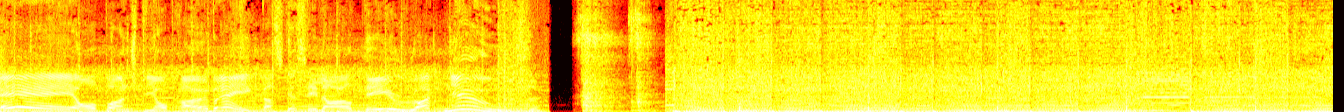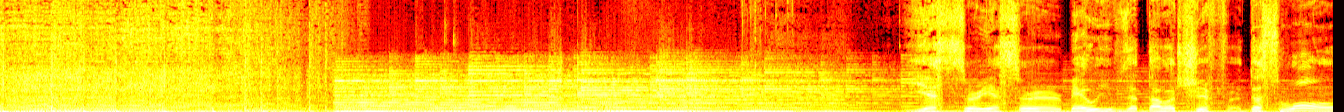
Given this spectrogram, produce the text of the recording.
Hey, on punch puis on prend un break parce que c'est l'heure des Rock News. Yes sir, yes sir. Ben oui, vous êtes dans votre chiffre de soir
